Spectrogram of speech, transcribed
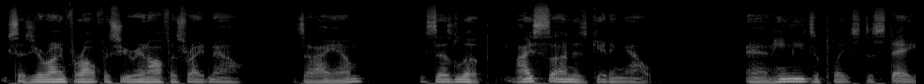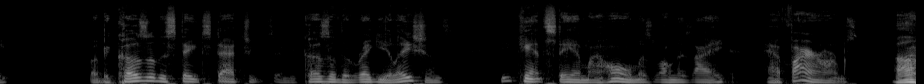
He says, "You're running for office. You're in office right now." I said, "I am." He says, "Look, my son is getting out, and he needs a place to stay, but because of the state statutes and because of the regulations, he can't stay in my home as long as I have firearms. Oh,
